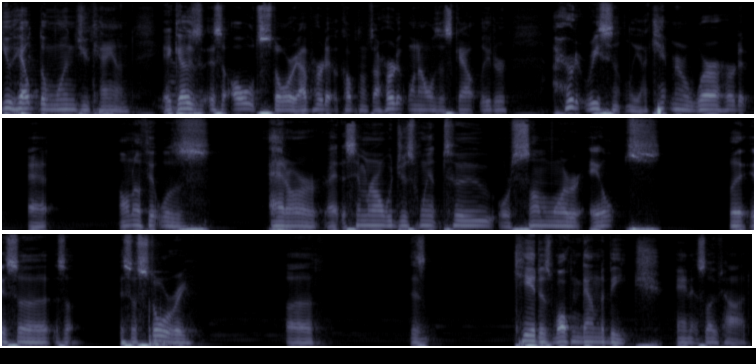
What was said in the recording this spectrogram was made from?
you help the ones you can. Yeah. It goes. It's an old story. I've heard it a couple times. I heard it when I was a scout leader. I heard it recently. I can't remember where I heard it at. I don't know if it was at our at the seminar we just went to or somewhere else. But it's a it's a it's a story. Uh, this kid is walking down the beach and it's low tide.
